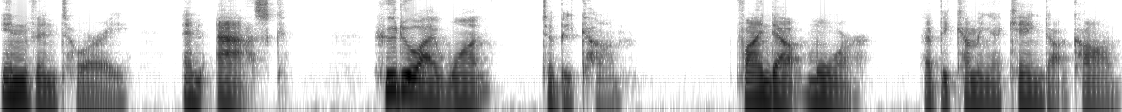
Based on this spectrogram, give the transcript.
inventory, and ask who do I want to become? Find out more at becomingaking.com.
